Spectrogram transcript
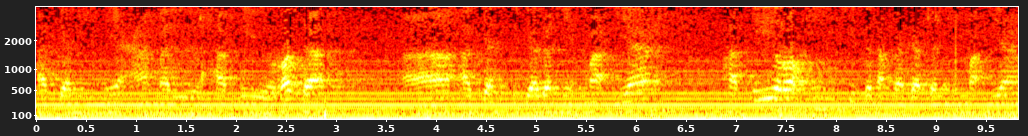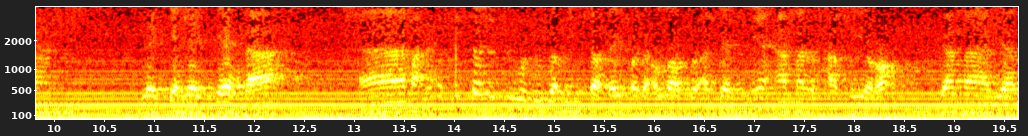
akan ni'amal haqirata ah, akan segala nikmat yang haqirah kita nak kata nikmat yang leceh-leceh lah maknanya kita disuruh juga minta daripada Allah tu ajarnya amal hafirah kama yang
